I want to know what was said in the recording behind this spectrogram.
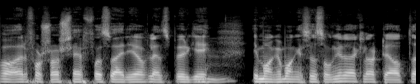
var, forsvarssjef for Sverige og Flensburg i, mm. i, mange mange sesonger. Det er klart det at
